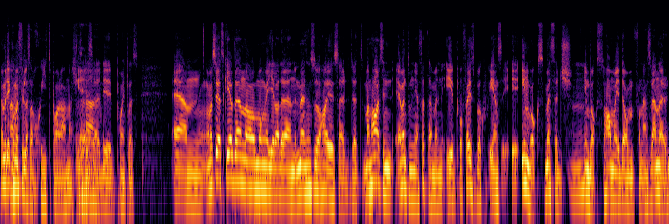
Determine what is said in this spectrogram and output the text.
ja, men det kommer fyllas av skit bara annars. Alltså, Ja. det, är så här, det är pointless. Um, så jag skrev den och många gillade den. Men sen så har ju så här, du vet, man har sin, jag vet inte om ni har sett det men i, på Facebook i ens i- inbox, message inbox, så har man ju dem från ens vänner.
